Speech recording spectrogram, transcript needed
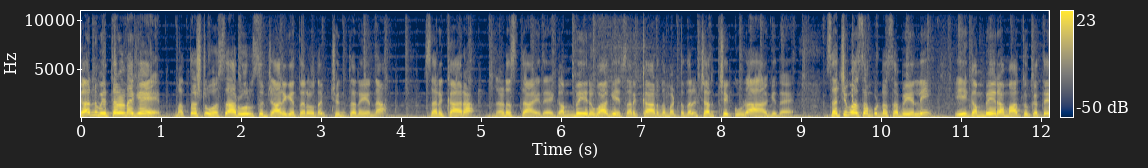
ಗನ್ ವಿತರಣೆಗೆ ಮತ್ತಷ್ಟು ಹೊಸ ರೂಲ್ಸ್ ಜಾರಿಗೆ ತರೋದಕ್ಕೆ ಚಿಂತನೆಯನ್ನ ಸರ್ಕಾರ ನಡೆಸ್ತಾ ಇದೆ. ಗಂಭೀರವಾಗಿ ಸರ್ಕಾರದ ಮಟ್ಟದಲ್ಲಿ ಚರ್ಚೆ ಕೂಡ ಆಗಿದೆ. ಸಚಿವ ಸಂಪುಟ ಸಭೆಯಲ್ಲಿ ಈ ಗಂಭೀರ ಮಾತುಕತೆ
